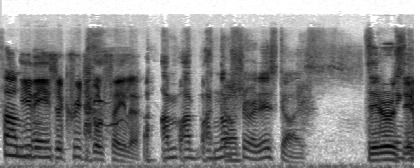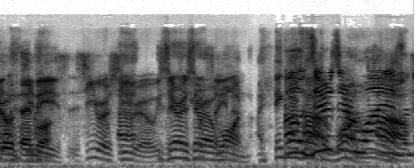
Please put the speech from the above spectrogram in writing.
Fumble. it is a critical failure. I'm I'm, I'm not God. sure it is, guys. Zero, Think zero, then it what? is zero Uh, is a zero failure. one. I think. Oh, I've had zero zero one. one Oh. is,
